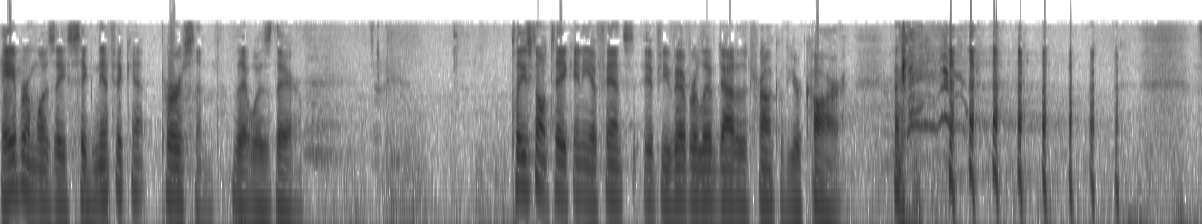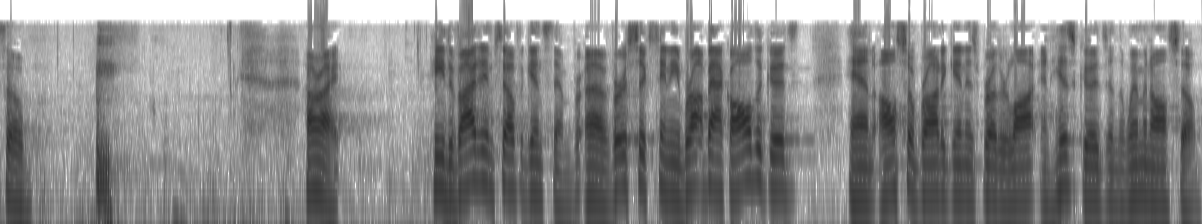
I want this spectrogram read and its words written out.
Abram was a significant person that was there. Please don't take any offense if you've ever lived out of the trunk of your car. so, all right. He divided himself against them. Uh, verse 16, he brought back all the goods and also brought again his brother Lot and his goods and the women also.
